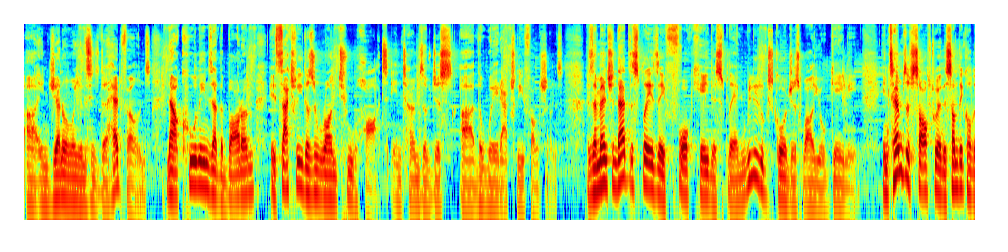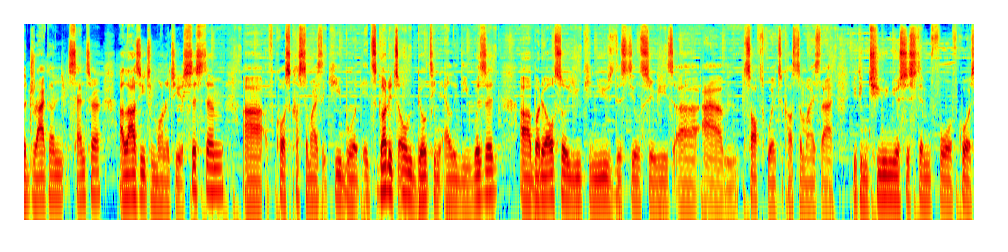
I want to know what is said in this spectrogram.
uh, in general when you listen to the headphones. Now, cooling's at the bottom. It actually doesn't run too hot in terms of just uh, the way it actually functions. As I mentioned, that display is a 4K display and really looks gorgeous while you're gaming. In terms of software, there's something called the Dragon Center, allows you to monitor your system, uh, of course, customize the keyboard. It's got its own built-in LED wizard, uh, but also you can use the SteelSeries uh, um, software to customize that. You can tune your system for, of course,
